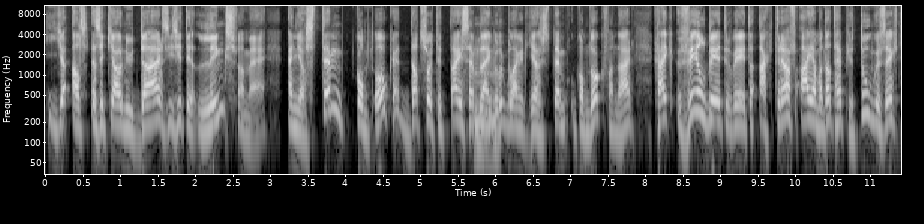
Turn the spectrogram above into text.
ja, als, als ik jou nu daar zie zitten, links van mij, en jouw stem komt ook, hè, dat soort details zijn blijkbaar ook belangrijk, jouw stem komt ook vandaar, ga ik veel beter weten achteraf, ah ja, maar dat heb je toen gezegd,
